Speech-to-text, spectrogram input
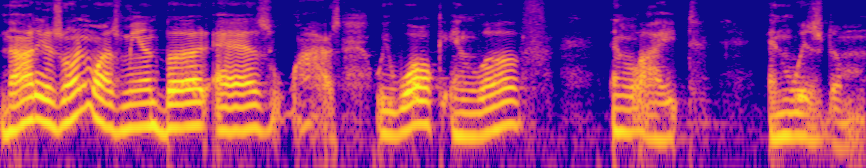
not as unwise men, but as wise. We walk in love and light and wisdom.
